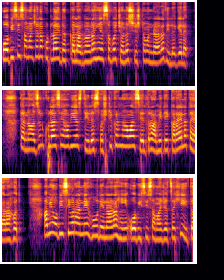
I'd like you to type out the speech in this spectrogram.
ओबीसी समाजाला कुठलाही धक्का लागणार नाही असं वचन शिष्टमंडळाला दिलं गेलंय. त्यांना अजून खुलासे हवी असतील स्पष्टीकरण हवं असेल तर आम्ही ते करायला तयार आहोत. आम्ही ओबीसीवर अन्याय होऊ देणार नाही ओबीसी समाजाचं हित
